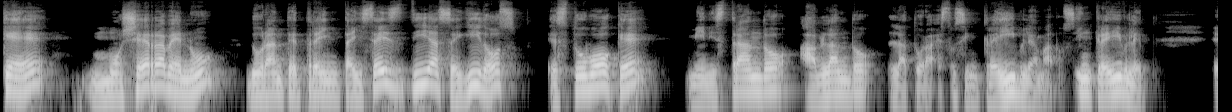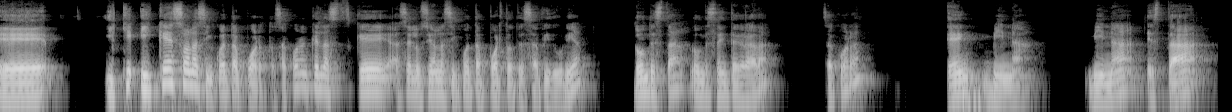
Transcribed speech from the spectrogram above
que Moshe Rabenu durante 36 días seguidos estuvo que ministrando, hablando la Torah. Esto es increíble, amados, increíble. Eh, ¿Y qué, son las 50 puertas? ¿Se acuerdan qué, las, qué hace alusión las 50 puertas de sabiduría? ¿Dónde está? ¿Dónde está integrada? ¿Se acuerdan? En Binah. Binah está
